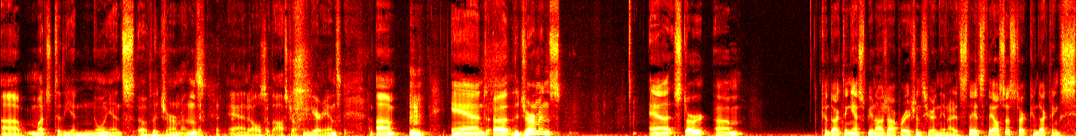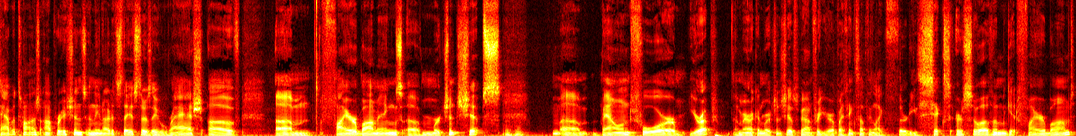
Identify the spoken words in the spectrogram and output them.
uh, much to the annoyance of the Germans and also the Austro-Hungarians. Um, and uh, the Germans uh, start um, conducting espionage operations here in the United States. They also start conducting sabotage operations in the United States. There's a rash of um, fire bombings of merchant ships. Mm-hmm. Um, bound for Europe, American merchant ships bound for Europe. I think something like 36 or so of them get firebombed.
